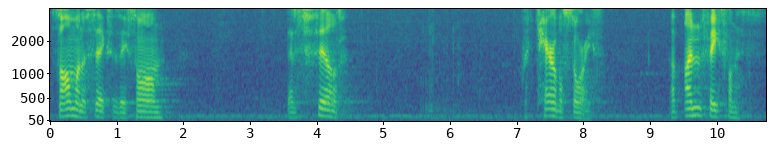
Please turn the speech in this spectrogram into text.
Psalm 106 is a psalm that is filled with terrible stories of unfaithfulness,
